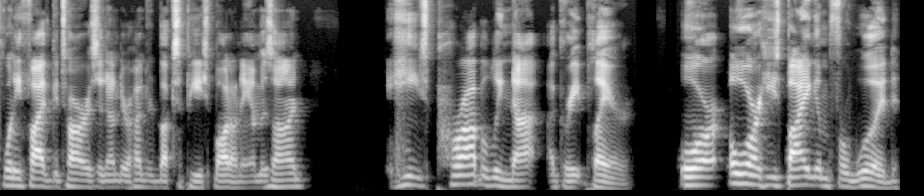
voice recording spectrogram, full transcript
25 guitars at under 100 bucks a piece bought on Amazon, he's probably not a great player. Or or he's buying them for wood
